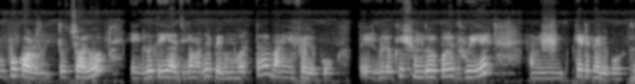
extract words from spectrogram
উপকরণ। তো চলো এগুলো আজকে আমাদের বেগুন ভর্তা বানিয়ে ফেলব। তো এইগুলোকে সুন্দর করে ধুয়ে আমি কেটে ফেলব। তো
